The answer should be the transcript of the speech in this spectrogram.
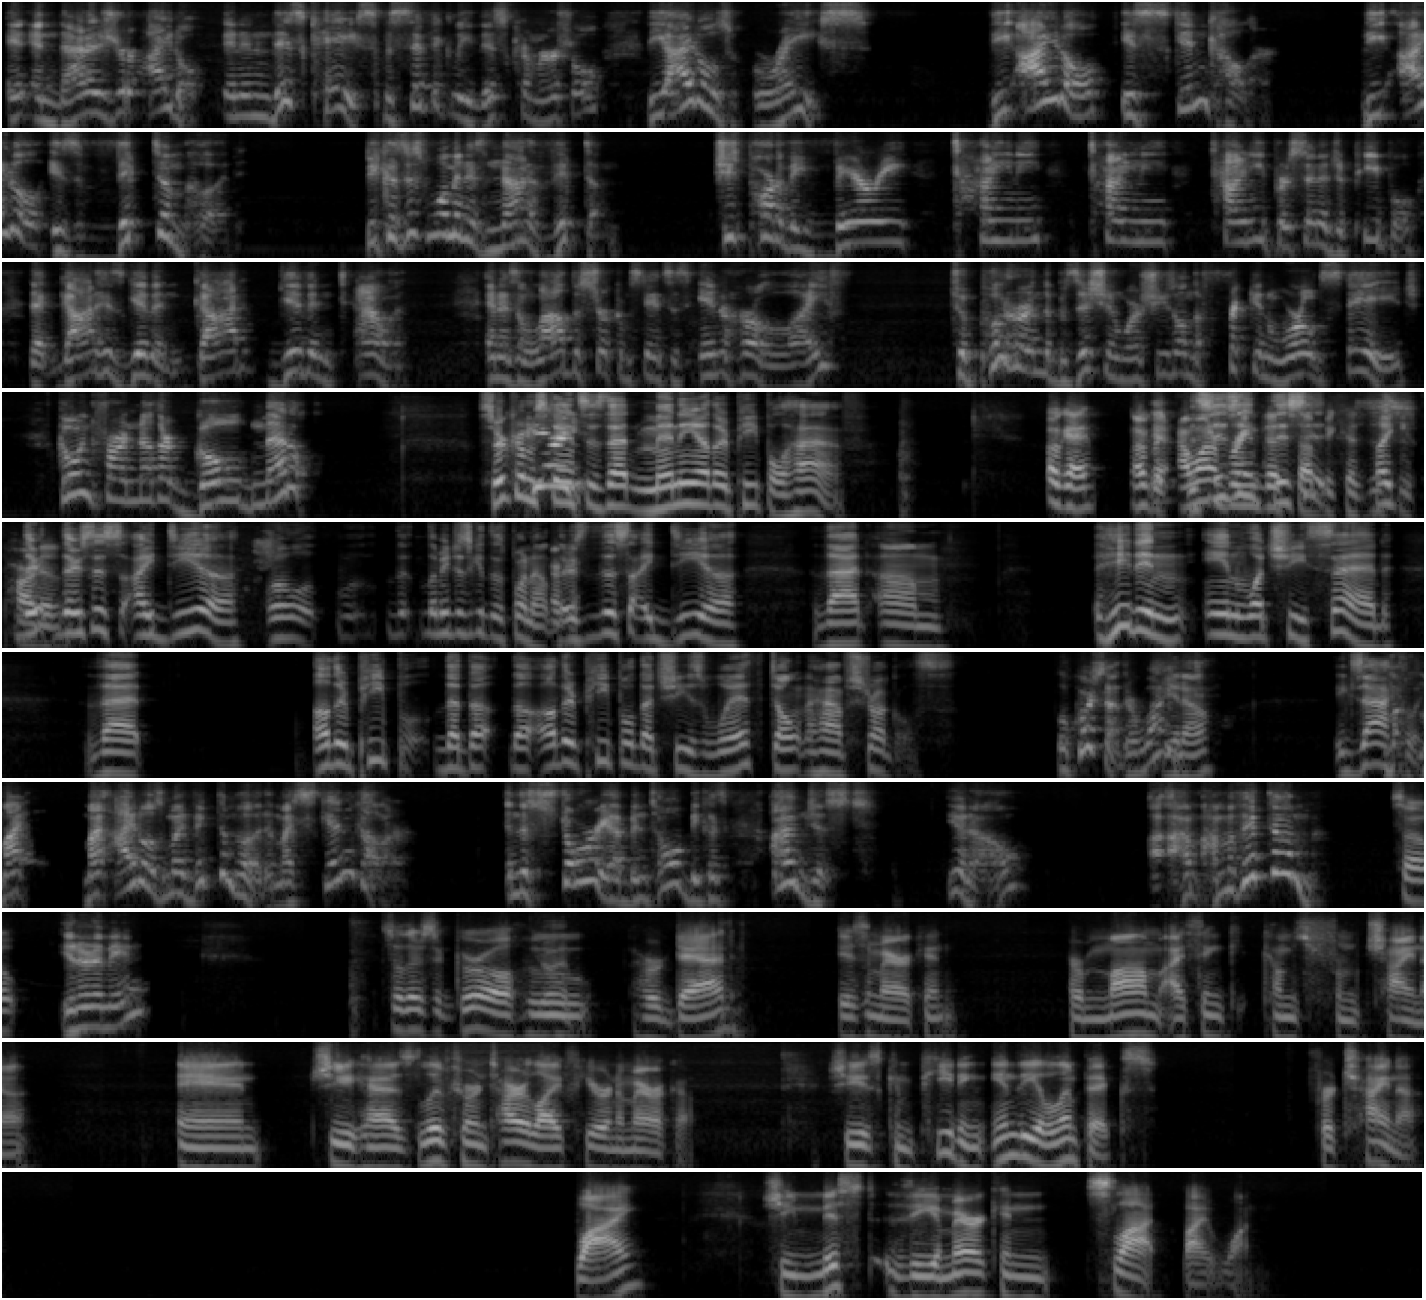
and, and that is your idol. And in this case, specifically this commercial, the idol's race. The idol is skin color. The idol is victimhood, because this woman is not a victim. She's part of a very tiny, tiny, tiny percentage of people that God has given God-given talent, and has allowed the circumstances in her life to put her in the position where she's on the freaking world stage going for another gold medal. Circumstances that many other people have. Okay, okay. Like, I want to bring this, this up is- because this like is part there- of. there's this idea well th- let me just get this point out Okay. there's this idea that um hidden in what she said that other people that the the other people that she's with don't have struggles Well, of course not. They're white. you know exactly my my idol's my victimhood and my skin color, and the story I've been told because I'm just, you know, I, I'm I'm a victim. So You know what I mean? so there's a girl who her dad is American. Her mom, I think, comes from China, and she has lived her entire life here in America. She is competing in the Olympics for China. Why? She missed the American slot by one.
